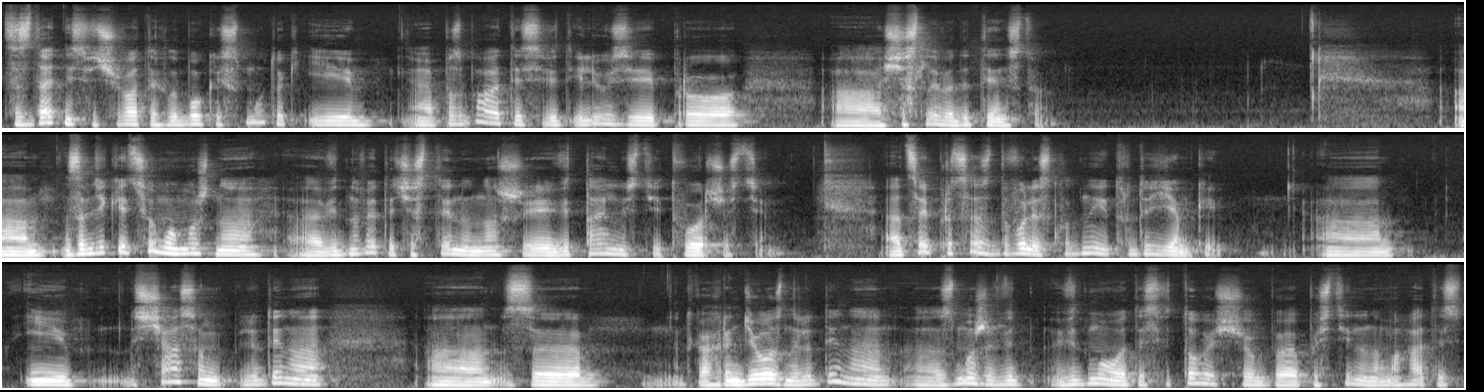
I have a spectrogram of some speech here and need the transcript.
Це здатність відчувати глибокий смуток і позбавитись від ілюзії про щасливе дитинство. Завдяки цьому можна е, відновити частину нашої вітальності і творчості. Цей процес доволі складний і трудоємкий. І з часом людина з така грандіозна людина зможе відмовитись від того, щоб постійно намагатись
